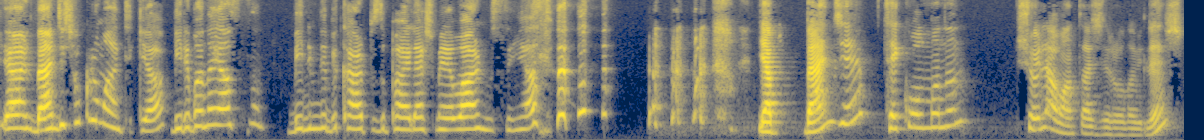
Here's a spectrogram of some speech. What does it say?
Yani bence çok romantik ya. Biri bana yazsın. Benimle bir karpuzu paylaşmaya var mısın yaz. ya bence tek olmanın şöyle avantajları olabilir.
